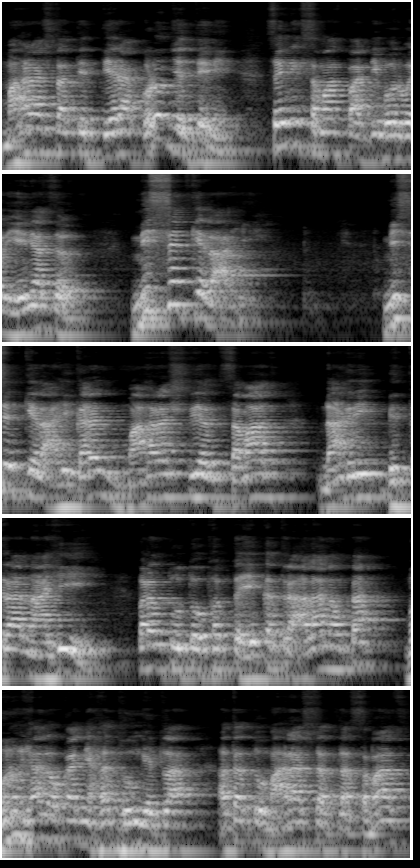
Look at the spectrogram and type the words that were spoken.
महाराष्ट्रातील तेरा करोड जनतेने सैनिक समाज पार्टी बरोबर येण्याचं निश्चित केलं आहे. निश्चित केला आहे. कारण महाराष्ट्रीयन समाज नागरिक भित्रा नाही. परंतु तो फक्त एकत्र आला नव्हता. म्हणून ह्या लोकांनी हात धुवून घेतला. आता तो महाराष्ट्रातला समाज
